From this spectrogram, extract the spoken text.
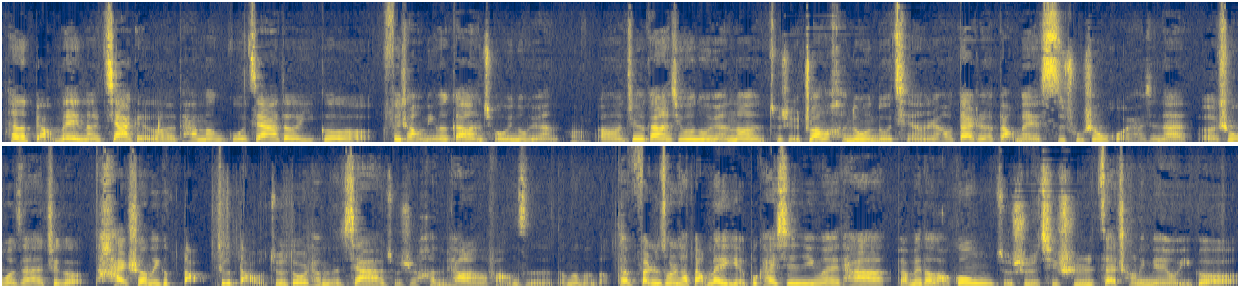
他的表妹呢，嫁给了他们国家的一个非常有名的橄榄球运动员。嗯、这个橄榄球运动员呢，就是也赚了很多很多钱，然后带着他表妹四处生活，然后现在呃生活在这个海上的一个岛，这个岛就都是他们的家，就是很漂亮的房子等等等等。他反正总之他表妹也不开心，因为她表妹的老公就是其实在城里面有一个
